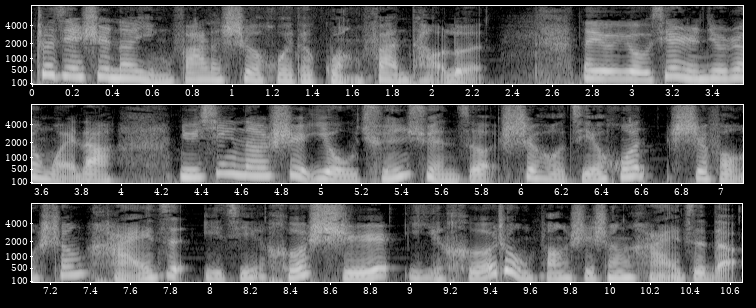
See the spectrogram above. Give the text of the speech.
这件事呢，引发了社会的广泛讨论。那有有些人就认为了，女性呢是有权选择是否结婚、是否生孩子，以及何时以何种方式生孩子的。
